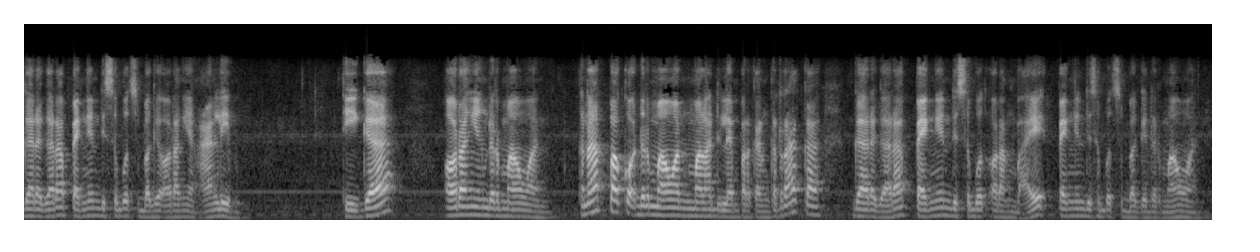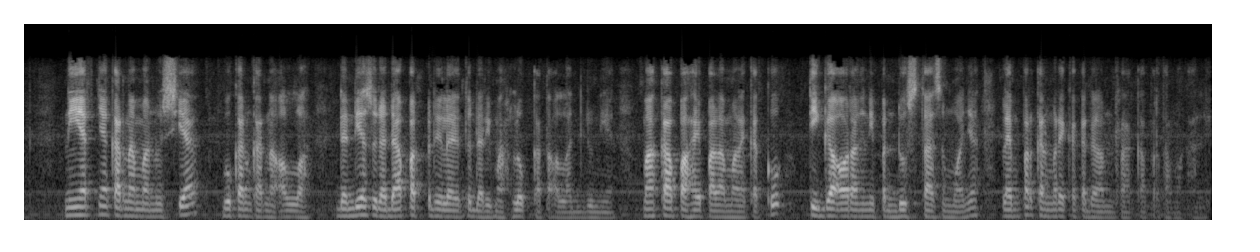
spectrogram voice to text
Gara-gara pengen disebut sebagai orang yang alim. Tiga, orang yang dermawan. Kenapa kok dermawan malah dilemparkan ke neraka? Gara-gara pengen disebut orang baik, pengen disebut sebagai dermawan. Niatnya karena manusia, bukan karena Allah. Dan dia sudah dapat penilaian itu dari makhluk, kata Allah di dunia. Maka, pahai para malaikatku, tiga orang ini pendusta semuanya, lemparkan mereka ke dalam neraka pertama kali.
